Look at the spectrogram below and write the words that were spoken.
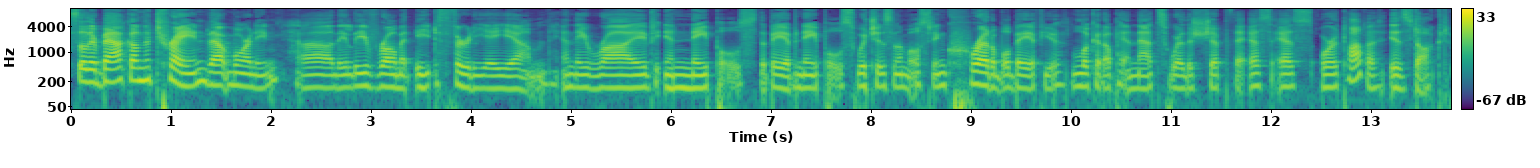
So they're back on the train that morning. Uh, they leave Rome at 8:30 a.m. and they arrive in Naples, the Bay of Naples, which is the most incredible bay if you look it up, and that's where the ship, the SS Orotava, is docked.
